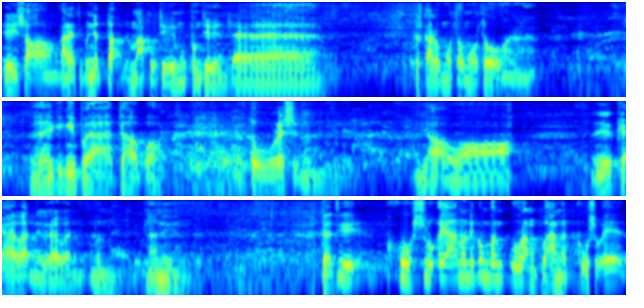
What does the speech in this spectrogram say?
ya iso, karek dipenyet tok mlaku dhewe mubeng dhewe. Terus karo moto-moto ngono. Eh iki ngibadah apa? turis Ya Allah. Ini gawat nih gawat. Nah ini. Jadi khusyuknya anu niku pun kurang banget. Khusyuknya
